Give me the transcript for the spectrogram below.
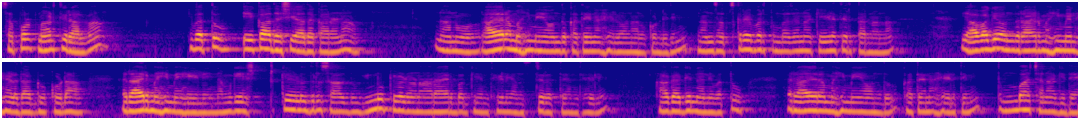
ಸಪೋರ್ಟ್ ಮಾಡ್ತೀರಾ ಅಲ್ವಾ? ಇವತ್ತು ಏಕಾದಶಿ ಆದ ಕಾರಣ ನಾನು ರಾಯರ ಮಹಿಮೆಯ ಒಂದು ಕಥೆನ ಹೇಳೋಣ ಅಂದ್ಕೊಂಡಿದ್ದೀನಿ ನನ್ನ ಸಬ್ಸ್ಕ್ರೈಬರ್ ತುಂಬ ಜನ ಕೇಳ್ತಿರ್ತಾರೆ ನನ್ನ. ಯಾವಾಗೇ ಒಂದು ರಾಯರ ಮಹಿಮೆನ ಹೇಳಿದಾಗೂ ಕೂಡ ರಾಯರ ಮಹಿಮೆ ಹೇಳಿ, ನಮಗೆ ಎಷ್ಟು ಕೇಳಿದ್ರು ಸಾಲದು, ಇನ್ನೂ ಕೇಳೋಣ ರಾಯರ ಬಗ್ಗೆ ಅಂತ ಹೇಳಿ ಅನಿಸ್ತಿರುತ್ತೆ ಅಂತ ಹೇಳಿ. ಹಾಗಾಗಿ ನಾನಿವತ್ತು ರಾಯರ ಮಹಿಮೆಯ ಒಂದು ಕಥೆನ ಹೇಳ್ತೀನಿ. ತುಂಬ ಚೆನ್ನಾಗಿದೆ,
